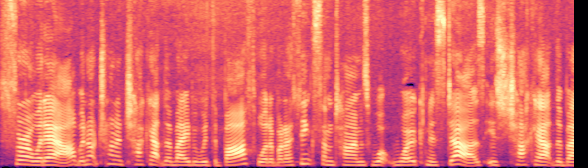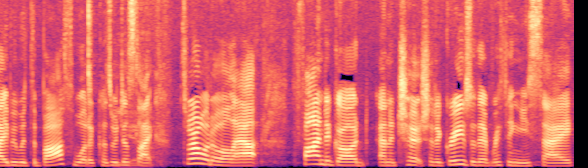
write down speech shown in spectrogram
throw it out. We're not trying to chuck out the baby with the bathwater. But I think sometimes what wokeness does is chuck out the baby with the bathwater because we're just Yeah. like throw it all out. Find a God and a church that agrees with everything you say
